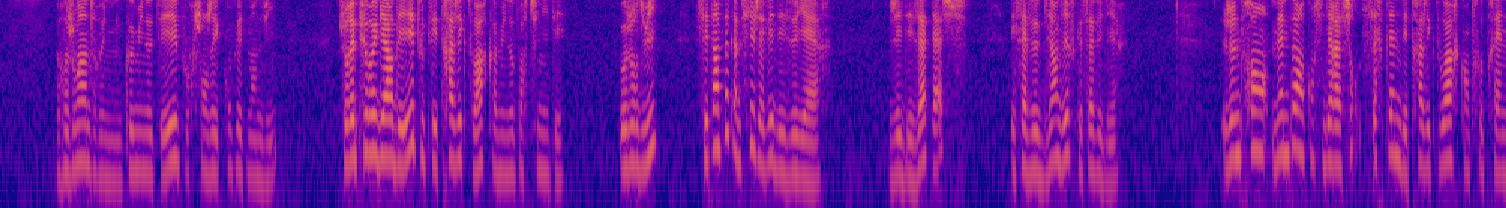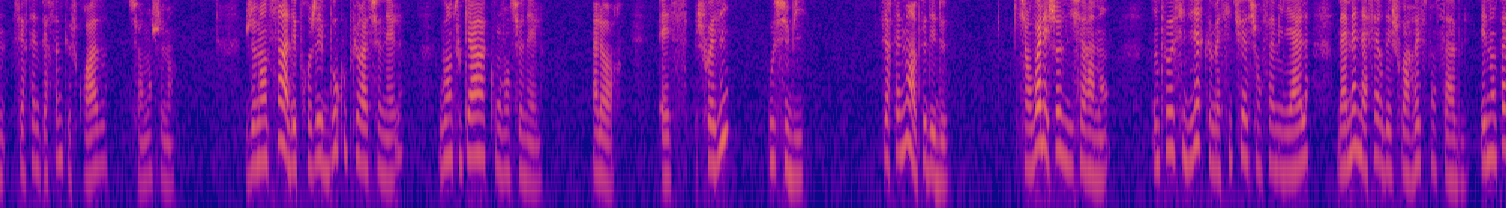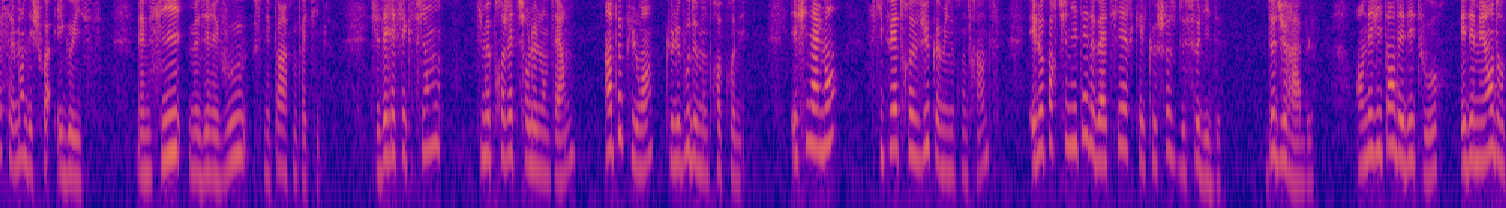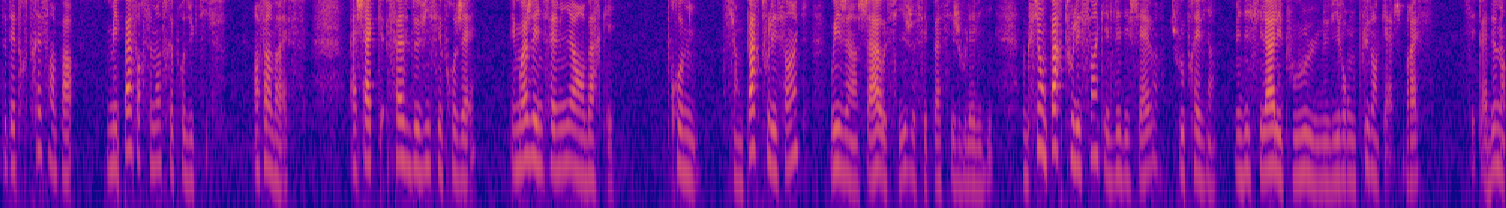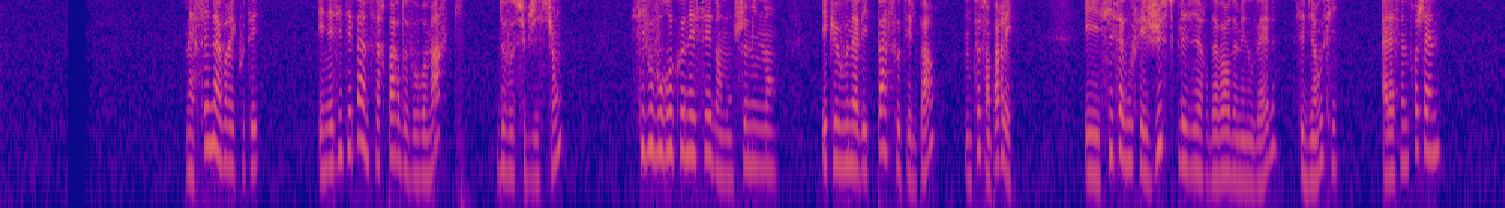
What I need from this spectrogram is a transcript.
rejoindre une communauté pour changer complètement de vie. J'aurais pu regarder toutes les trajectoires comme une opportunité. Aujourd'hui, c'est un peu comme si j'avais des œillères. J'ai des attaches, et ça veut bien dire ce que ça veut dire. Je ne prends même pas en considération certaines des trajectoires qu'entreprennent certaines personnes que je croise sur mon chemin. Je m'en tiens à des projets beaucoup plus rationnels, ou en tout cas conventionnels. Alors, est-ce choisi ou subi? Certainement un peu des deux. Si on voit les choses différemment, on peut aussi dire que ma situation familiale m'amène à faire des choix responsables et non pas seulement des choix égoïstes, même si, me direz-vous, ce n'est pas incompatible. J'ai des réflexions qui me projette sur le long terme, un peu plus loin que le bout de mon propre nez. Et finalement, ce qui peut être vu comme une contrainte est l'opportunité de bâtir quelque chose de solide, de durable, en évitant des détours et des méandres peut-être très sympas, mais pas forcément très productifs. Enfin bref, à chaque phase de vie ses projets, et moi j'ai une famille à embarquer. Promis, si on part tous les cinq, oui, j'ai un chat aussi, je ne sais pas si je vous l'avais dit. Donc si on part tous les cinq élever des chèvres, je vous préviens. Mais d'ici là, les poules ne vivront plus en cage. Bref, c'est pas demain. Merci de m'avoir écouté. Et n'hésitez pas à me faire part de vos remarques, de vos suggestions. Si vous vous reconnaissez dans mon cheminement et que vous n'avez pas sauté le pas, on peut s'en parler. Et si ça vous fait juste plaisir d'avoir de mes nouvelles, c'est bien aussi. À la semaine prochaine!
